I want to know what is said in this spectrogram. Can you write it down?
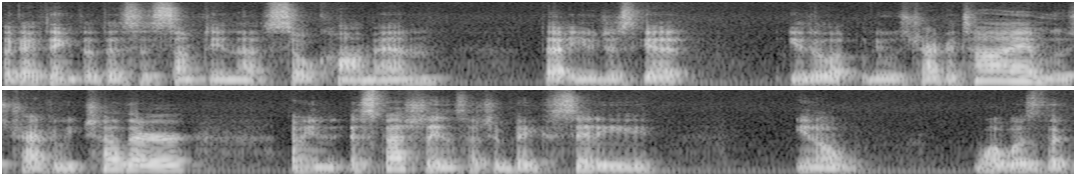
Like I think that this is something that's so common that you just get either lose track of time, lose track of each other. I mean, especially in such a big city, you know, what was the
